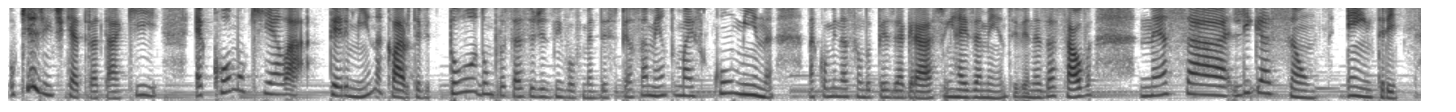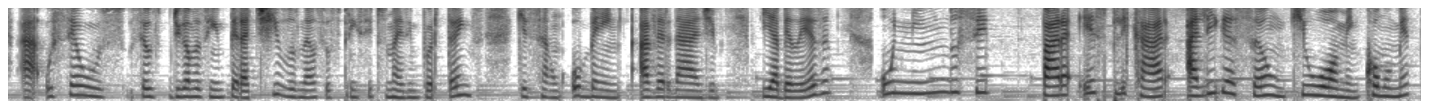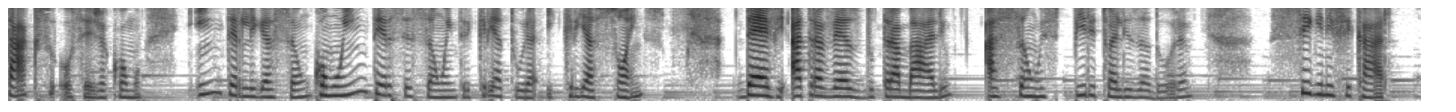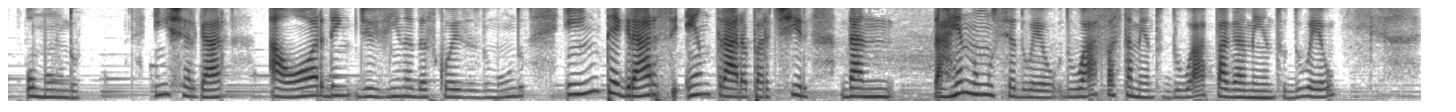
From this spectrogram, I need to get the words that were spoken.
o que a gente quer tratar aqui é como que ela termina, claro, teve todo um processo de desenvolvimento desse pensamento, mas culmina na combinação do PZA Graço, enraizamento e Veneza Salva, nessa ligação entre ah, os, seus, seus, digamos assim, imperativos, né, os seus princípios mais importantes, que são o bem, a verdade e a beleza, unindo-se para explicar a ligação que o homem, como metaxo, ou seja, como interligação, como interseção entre criatura e criações, deve, através do trabalho, ação espiritualizadora, significar o mundo, enxergar a ordem divina das coisas do mundo e integrar-se, entrar a partir da, da renúncia do eu, do afastamento, do apagamento do eu,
